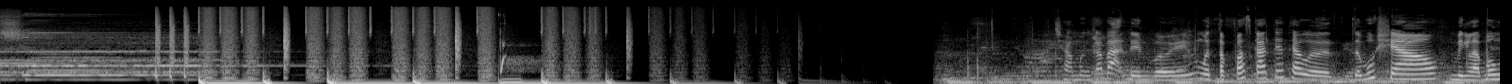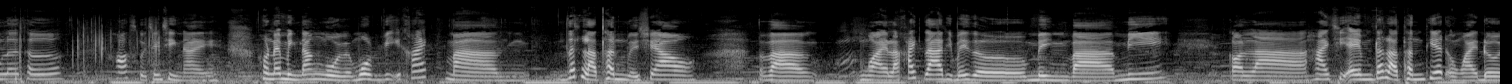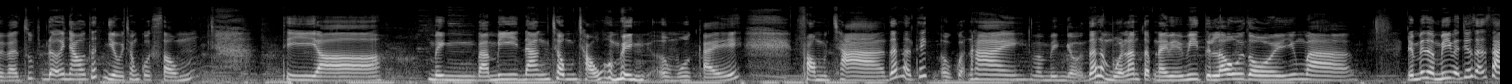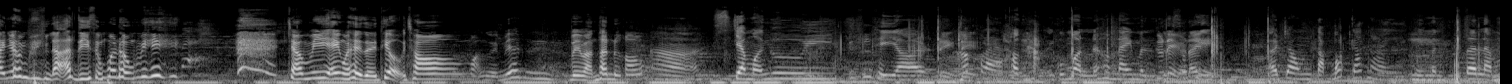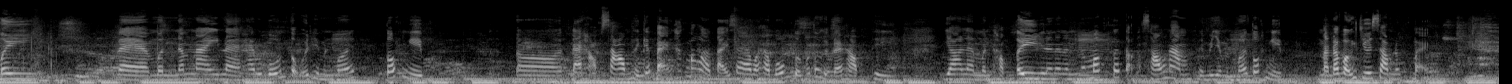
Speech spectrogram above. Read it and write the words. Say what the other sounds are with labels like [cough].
Chào mừng các bạn đến với một tập podcast tiếp theo của The Bookshelf. Mình là Bông Lơ Thơ, host của chương trình này. Hôm nay mình đang ngồi với một vị khách mà rất là thân với Shell Và ngoài là khách ra thì bây giờ mình và Mi còn là hai chị em rất là thân thiết ở ngoài đời và giúp đỡ nhau rất nhiều trong cuộc sống. Thì uh, mình và Mi đang trông cháu của mình ở một cái phòng trà rất là thích ở quận 2 và mình kiểu rất là muốn làm tập này với Mi từ lâu rồi. Nhưng mà đến bây giờ Mi vẫn chưa sẵn sàng nhưng mà mình đã dí xuống bắt đầu Mi. [laughs] Chào Mi em có thể giới thiệu cho mọi người biết về bản thân được không? À, chào mọi người. Thì uh, Để- rất để- là hân hạnh của mình. Hôm nay mình Cứ để ở đây ở trong tập podcast này thì Ừ. mình tên là My. Và mình năm nay là 24 tuổi thì mình mới tốt nghiệp ờ, đại học xong. Thì các bạn thắc mắc là tại sao mà 24 tuổi mới tốt nghiệp đại học? Thì do là mình học y nên nên nó mất tới tận 6 năm thì bây giờ mình mới tốt nghiệp mà nó vẫn chưa xong đâu các bạn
